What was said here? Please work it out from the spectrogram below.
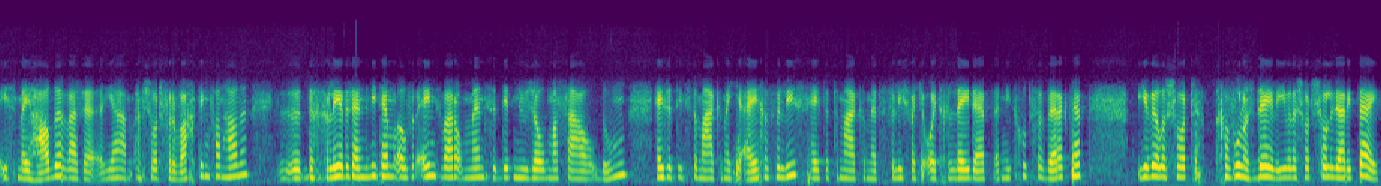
iets mee hadden, waar ze ja, een soort verwachting van hadden. De, de geleerden zijn er niet helemaal over eens waarom mensen dit nu zo massaal doen. Heeft het iets te maken met je eigen verlies? Heeft het te maken met verlies wat je ooit geleden hebt en niet goed verwerkt hebt? Je wil een soort gevoelens delen, je wil een soort solidariteit.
